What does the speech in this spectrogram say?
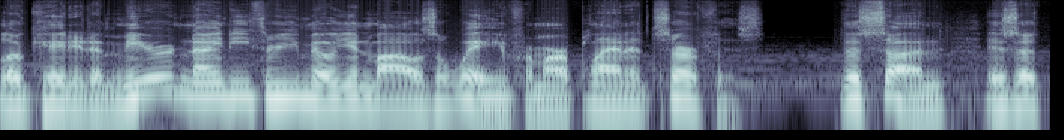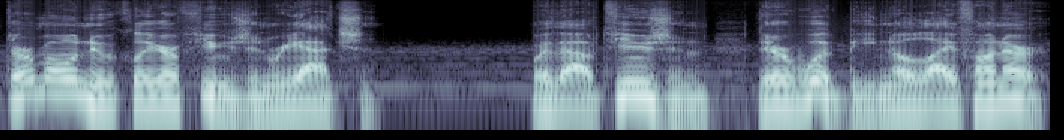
Located a mere 93 million miles away from our planet's surface, the Sun is a thermonuclear fusion reaction. Without fusion, there would be no life on Earth.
